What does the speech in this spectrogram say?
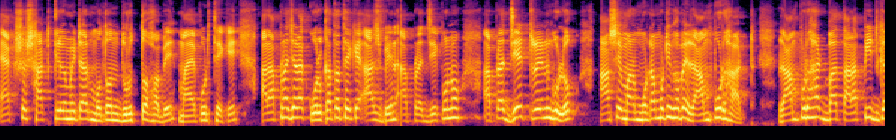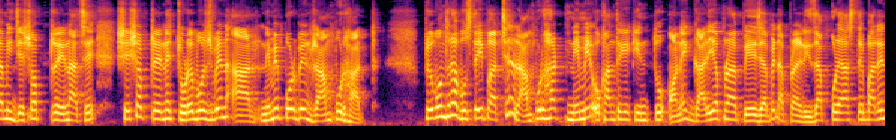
একশো ষাট কিলোমিটার মতন দূরত্ব হবে মায়াপুর থেকে। আর আপনারা যারা কলকাতা থেকে আসবেন, আপনারা যে কোনো, আপনার যে ট্রেনগুলো আসে মানে মোটামুটিভাবে রামপুরহাট রামপুরহাট বা তারাপীঠগামী যেসব ট্রেন আছে, সেসব ট্রেনে চড়ে বসবেন আর নেমে পড়বেন রামপুরহাট। প্রিয় বন্ধুরা, বুঝতেই পারছেন, রামপুরহাট নেমে ওখান থেকে কিন্তু অনেক গাড়ি আপনারা পেয়ে যাবেন, আপনারা রিজার্ভ করে আসতে পারেন।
